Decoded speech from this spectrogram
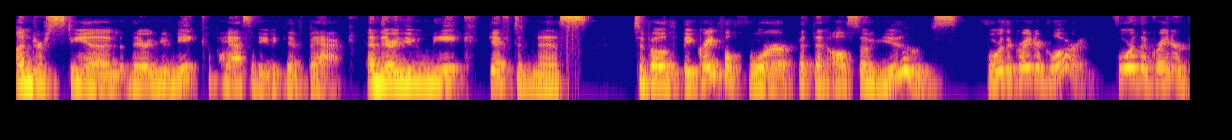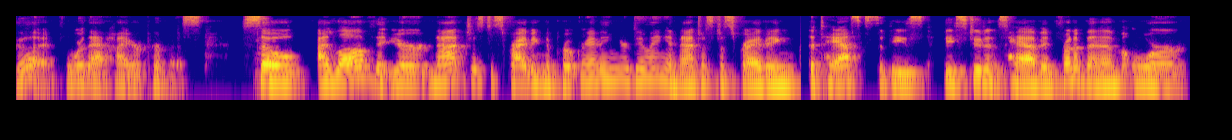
understand their unique capacity to give back and their unique giftedness to both be grateful for but then also use for the greater glory for the greater good for that higher purpose so I love that you're not just describing the programming you're doing and not just describing the tasks that these these students have in front of them or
